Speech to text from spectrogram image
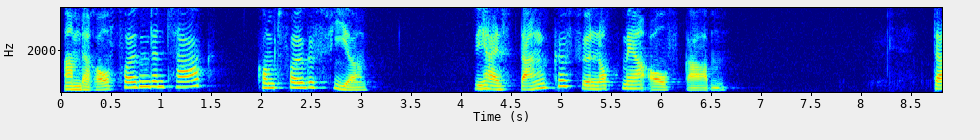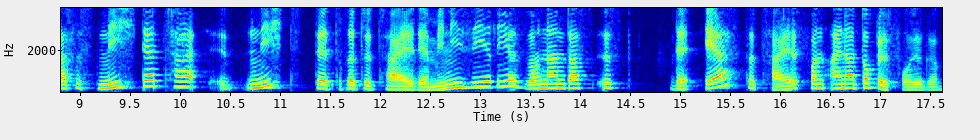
Am darauffolgenden Tag kommt Folge 4. Sie heißt Danke für noch mehr Aufgaben. Das ist nicht der, Teil, nicht der dritte Teil der Miniserie, sondern das ist der erste Teil von einer Doppelfolge.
